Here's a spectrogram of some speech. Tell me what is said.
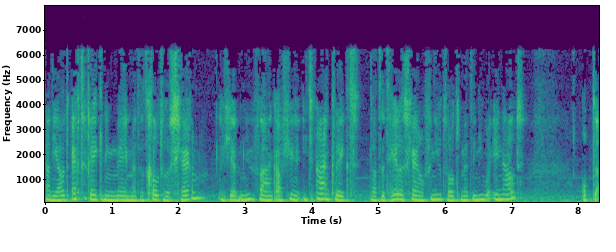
ja, die houdt echt rekening mee met het grotere scherm. Dus je hebt nu vaak als je iets aanklikt dat het hele scherm vernieuwd wordt met de nieuwe inhoud. Op de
